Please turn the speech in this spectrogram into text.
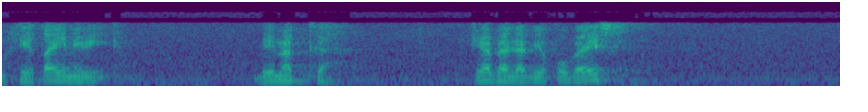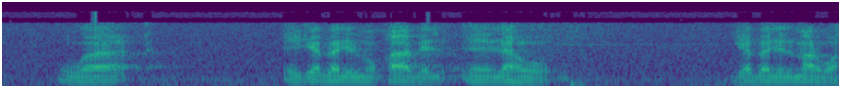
محيطين بمكة جبل أبي قبيس والجبل المقابل له جبل المروة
